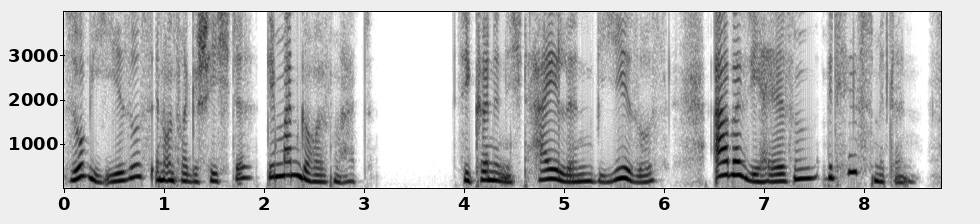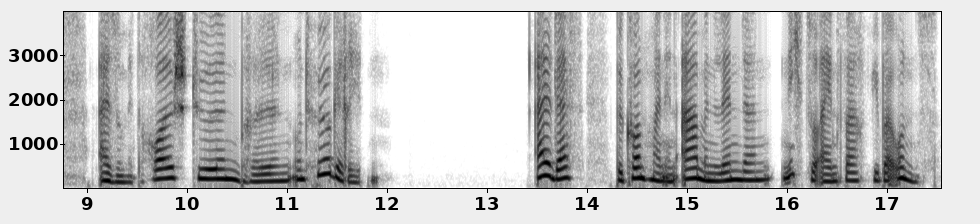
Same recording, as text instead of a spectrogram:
So wie Jesus in unserer Geschichte dem Mann geholfen hat. Sie können nicht heilen wie Jesus, aber sie helfen mit Hilfsmitteln, also mit Rollstühlen, Brillen und Hörgeräten. All das bekommt man in armen Ländern nicht so einfach wie bei uns.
